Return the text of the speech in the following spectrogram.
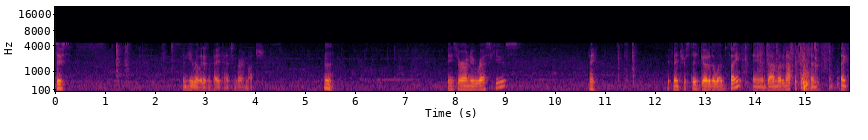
Zeus. And he really doesn't pay attention very much. Hmm. These are our new rescues. Hey. If interested, go to the website and download an application. Thanks.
